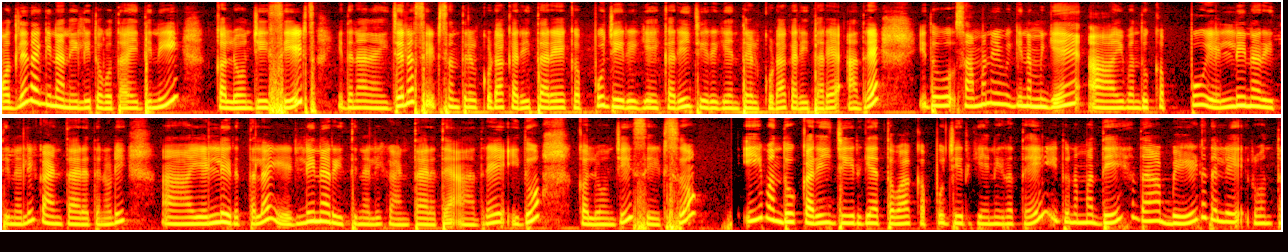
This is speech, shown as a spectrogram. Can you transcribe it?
ಮೊದಲನೇದಾಗಿ ನಾನು ಇಲ್ಲಿ ತೊಗೋತಾ ಇದ್ದೀನಿ. ಕಲ್ಲೋಂಜಿ ಸೀಡ್ಸ್. ಇದನ್ನು ನೈಜಲ ಸೀಡ್ಸ್ ಅಂತೇಳಿ ಕೂಡ ಕರೀತಾರೆ. ಕಪ್ಪು ಜೀರಿಗೆ, ಕರಿ ಜೀರಿಗೆ ಅಂತೇಳಿ ಕೂಡ ಕರೀತಾರೆ. ಆದರೆ ಇದು ಸಾಮಾನ್ಯವಾಗಿ ನಮಗೆ ಈ ಒಂದು ಕಪ್ಪು ಎಳ್ಳಿನ ರೀತಿಯಲ್ಲಿ ಕಾಣ್ತಾ ಇರುತ್ತೆ ನೋಡಿ. ಎಳ್ಳಿರುತ್ತಲ್ಲ, ಎಳ್ಳಿನ ರೀತಿಯಲ್ಲಿ ಕಾಣ್ತಾ ಇರುತ್ತೆ. ಆದರೆ ಇದು ಕಲೋಂಜಿ ಸೀಡ್ಸು. ಈ ಒಂದು ಕರಿ ಜೀರಿಗೆ ಅಥವಾ ಕಪ್ಪು ಜೀರಿಗೆ ಏನಿರುತ್ತೆ, ಇದು ನಮ್ಮ ದೇಹದ ಬೇಡದಲ್ಲಿ ಇರುವಂಥ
